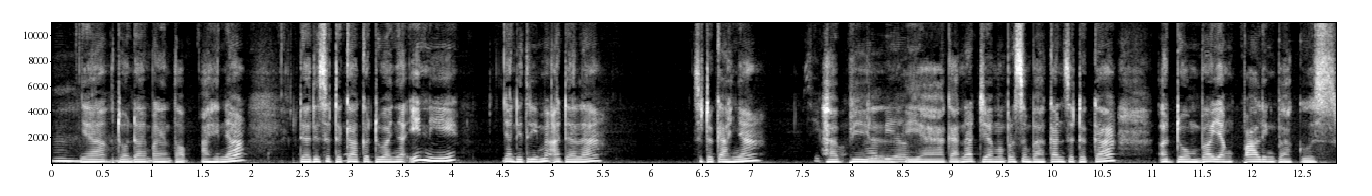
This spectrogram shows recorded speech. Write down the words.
hmm. ya donda yang paling top akhirnya dari sedekah keduanya ini yang diterima adalah sedekahnya Habil. Habil. Iya, karena dia mempersembahkan sedekah uh, domba yang paling bagus.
